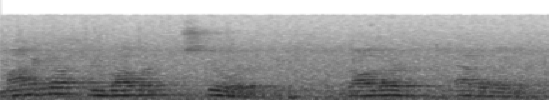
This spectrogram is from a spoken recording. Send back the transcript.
Monica and Robert Stewart, daughter rise.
